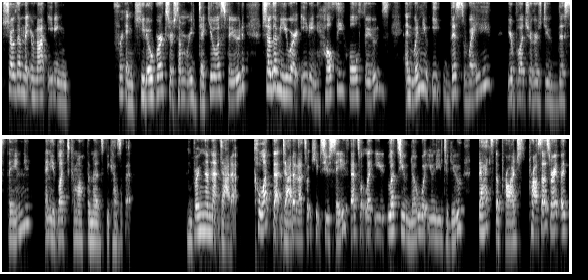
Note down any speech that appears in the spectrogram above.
show them that you're not eating freaking keto bricks or some ridiculous food. Show them you are eating healthy whole foods. And when you eat this way, your blood sugars do this thing and you'd like to come off the meds because of it. Bring them that data. Collect that data. That's what keeps you safe. That's what let you lets you know what you need to do. That's the proj- process, right? Like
